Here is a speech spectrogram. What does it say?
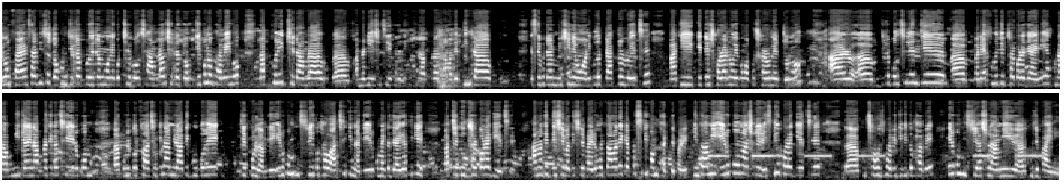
এবং ফায়ার সার্ভিসও যখন যেটা প্রয়োজন মনে করছে বলছে, আমরাও সেটা যে কোনোভাবেই হোক, তাৎক্ষণিক সেটা আমরা আমরা নিয়ে এসেছি এখানে। আমাদের তিনটা এক্সকেভেটর মেশিন এবং অনেকগুলো ট্রাক্টর রয়েছে, মাটি কেটে সরানো এবং অপসারণের জন্য। আর যেটা বলছিলেন যে মানে এখনও যে উদ্ধার করা যায়নি, এখন আমি জানি না আপনাদের কাছে এরকম কোনো তথ্য আছে কিনা? আমি রাতে গুগলে চেক করলাম যে এরকম হিস্ট্রি কোথাও আছে কিনা, যে এরকম একটা জায়গা থেকে বাচ্চাকে উদ্ধার করা গিয়েছে? আমাদের দেশে বা দেশের বাইরে হয়তো আমাদের ক্যাপাসিটি কম থাকতে পারে। কিন্তু আমি এরকম আসলে রেস্কিউ করা গিয়েছে খুব সহজভাবে, জীবিতভাবে, এরকম হিস্ট্রি আসলে আমি খুঁজে পাইনি।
